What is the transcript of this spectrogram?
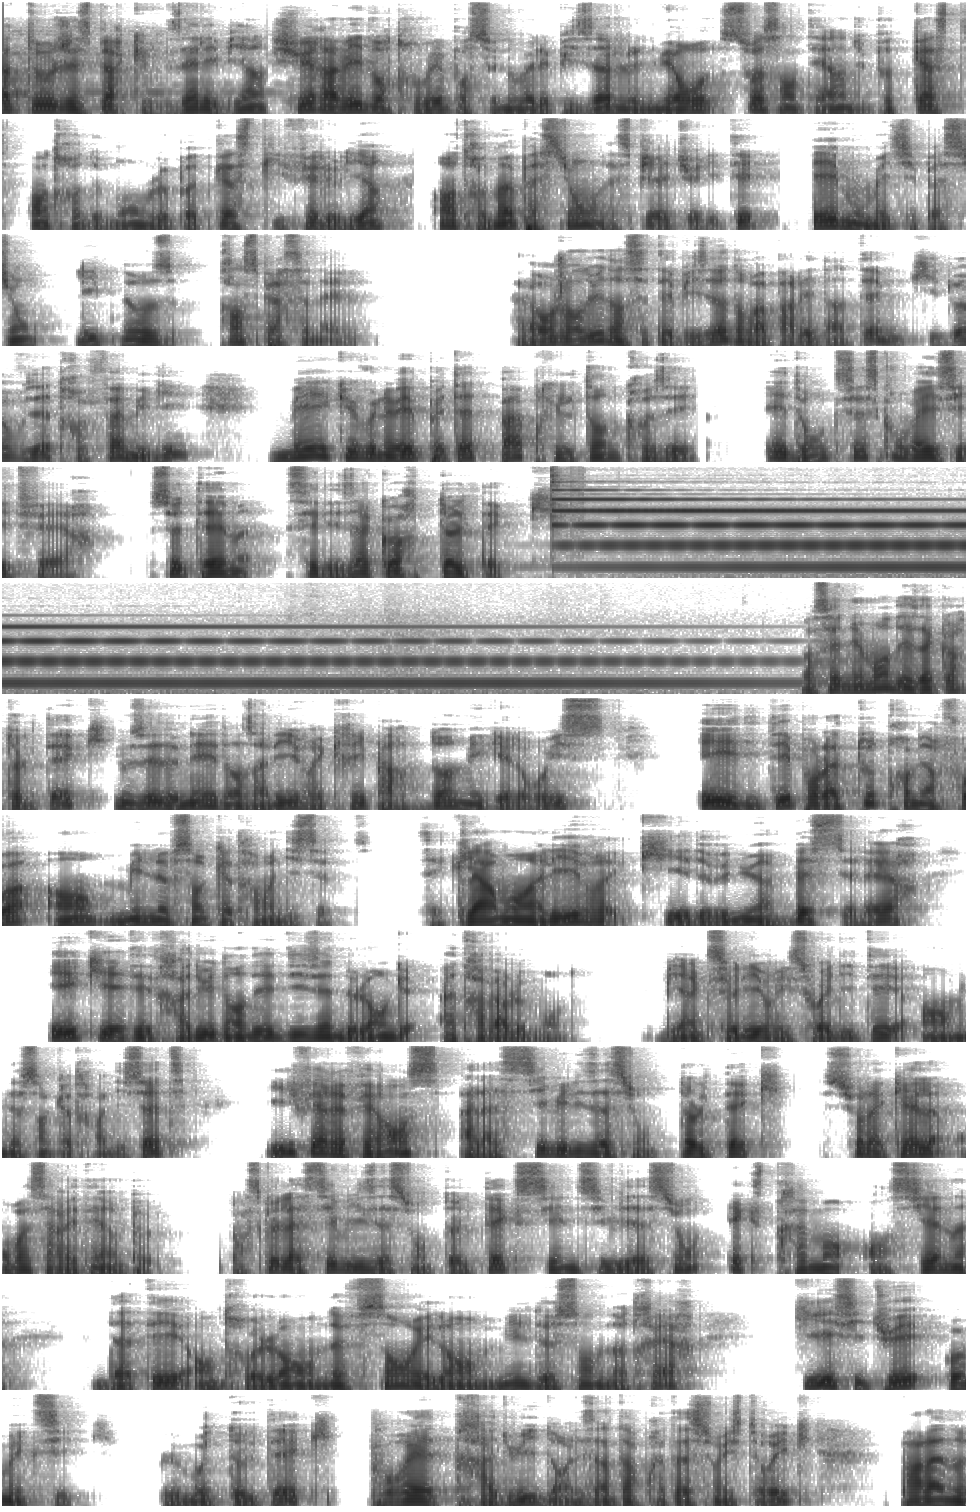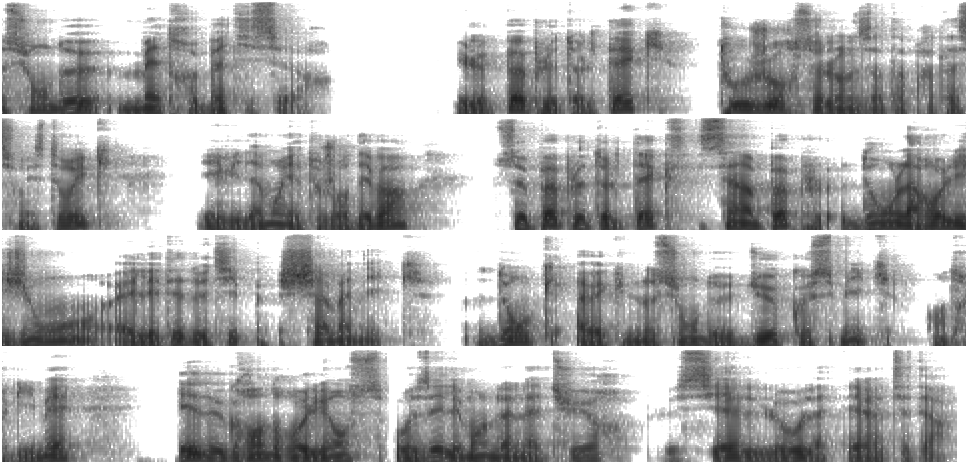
À tous, j'espère que vous allez bien. Je suis ravi de vous retrouver pour ce nouvel épisode, le numéro 61 du podcast Entre deux mondes, le podcast qui fait le lien entre ma passion, la spiritualité, et mon métier passion, l'hypnose transpersonnelle. Alors aujourd'hui, dans cet épisode, on va parler d'un thème qui doit vous être familier, mais que vous n'avez peut-être pas pris le temps de creuser. Et donc, c'est ce qu'on va essayer de faire. Ce thème, c'est les accords Toltec. L'enseignement des accords Toltec nous est donné dans un livre écrit par Don Miguel Ruiz et édité pour la toute première fois en 1997. C'est clairement un livre qui est devenu un best-seller et qui a été traduit dans des dizaines de langues à travers le monde. Bien que ce livre y soit édité en 1997, il fait référence à la civilisation Toltec sur laquelle on va s'arrêter un peu. Parce que la civilisation Toltec, c'est une civilisation extrêmement ancienne, datée entre l'an 900 et l'an 1200 de notre ère, qui est située au Mexique. Le mot Toltec pourrait être traduit dans les interprétations historiques par la notion de maître bâtisseur. Et le peuple Toltec, toujours selon les interprétations historiques, évidemment il y a toujours débat, ce peuple Toltec, c'est un peuple dont la religion, elle était de type chamanique, donc avec une notion de dieu cosmique, entre guillemets, et de grande reliance aux éléments de la nature, le ciel, l'eau, la terre, etc.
